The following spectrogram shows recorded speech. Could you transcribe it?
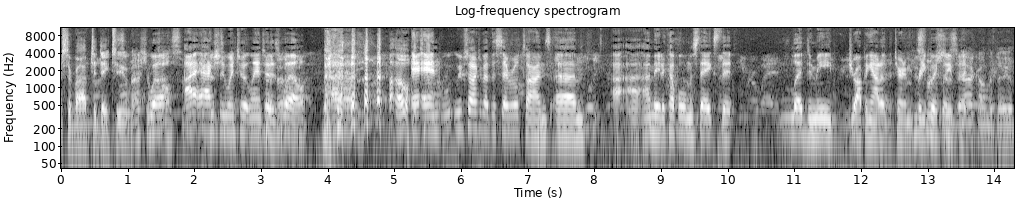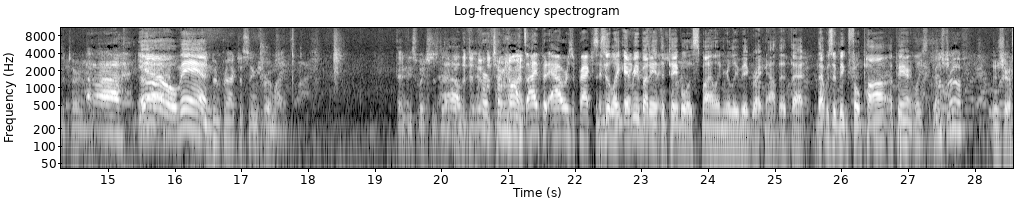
survived to day two? Sebastian Well, also- I actually went to Atlanta as well. Oh, A- and, we've talked about this several times. Um, I, I- I made a couple of mistakes that led to me dropping out of the tournament He pretty quickly. his But deck on the day of the tournament. yeah, oh He's man. been practicing for a month. And he switched his deck Oh, on the day for, of the for tournament. months. I put hours of practice. And into so, like deck and everybody at the switched. table is smiling really big right now. That that that was a big faux pas, apparently. It was rough. It was rough.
